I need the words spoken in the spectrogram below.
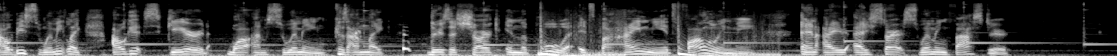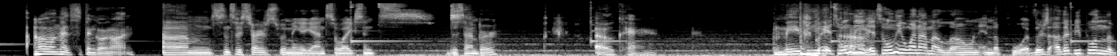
I'll be swimming, like, I'll get scared while I'm swimming because I'm like, there's a shark in the pool. It's behind me, it's following me. And I, I start swimming faster. How long has this been going on? Um, since I started swimming again, so like since December. Okay. Maybe But it's only um, it's only when I'm alone in the pool. If there's other people in the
